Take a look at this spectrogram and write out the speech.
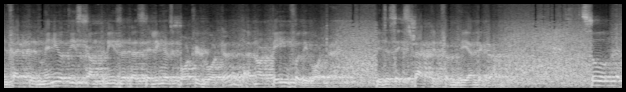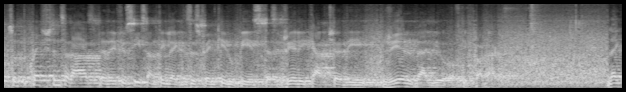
In fact, many of these companies that are selling us bottled water are not paying for the water. They just extract it from the underground. So, so questions are asked that if you see something like this is 20 rupees, does it really capture the real value of the product? Like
